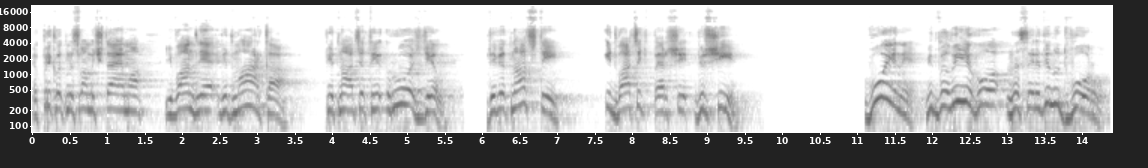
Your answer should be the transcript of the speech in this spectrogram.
Як приклад, ми з вами читаємо Євангелія від Марка, 15 розділ, 19 і 21 вірші. Воїни відвели його на середину двору,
